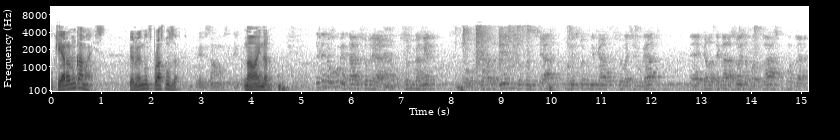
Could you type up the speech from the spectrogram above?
O que era nunca mais. Pelo menos nos próximos anos. Previsão você tem? Previsão? Não, ainda não. Presidente, algum comentário sobre a, o seu julgamento do CJD, o senhor foi noticiado, no momento foi publicado, o senhor vai ser julgado é, pelas declarações após o clássico contra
